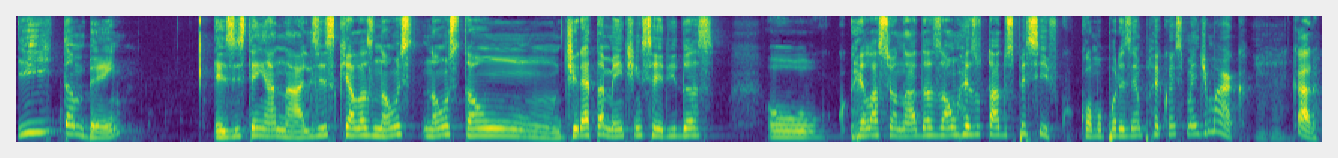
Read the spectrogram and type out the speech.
E também existem análises que elas não, não estão diretamente inseridas ou relacionadas a um resultado específico, como, por exemplo, reconhecimento de marca. Cara,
